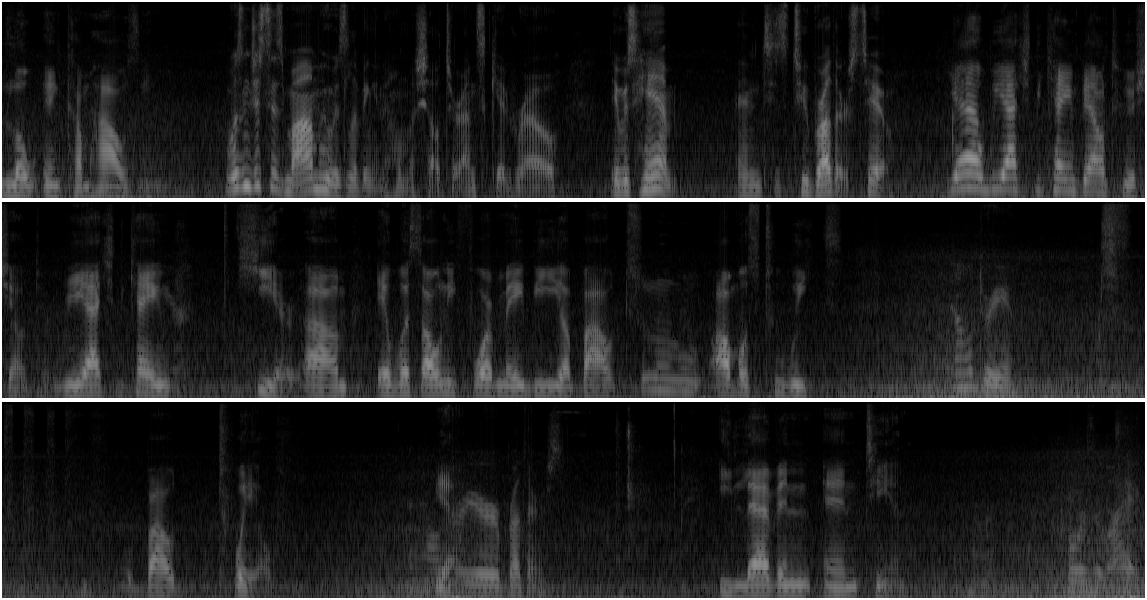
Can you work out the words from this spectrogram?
low income housing. It wasn't just his mom who was living in a homeless shelter on Skid Row, it was him and his two brothers, too. Yeah, we actually came down to a shelter. We actually came here. Um, it was only for maybe about two, almost two weeks, How old were you? about 12, And how old Yeah. were your brothers? 11, and 10. Uh-huh. What was it like?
